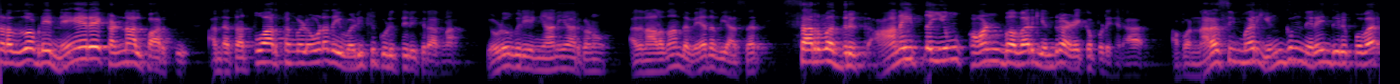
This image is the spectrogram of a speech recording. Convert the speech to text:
நடந்ததோ அப்படியே நேரே கண்ணால் பார்த்து அந்த தத்துவார்த்தங்களோடு அதை வடித்து கொடுத்திருக்கிறார்னா எவ்வளோ பெரிய ஞானியாக இருக்கணும். அதனால தான் அந்த வேதவியாசர் சர்வதிருக் அனைத்தையும் காண்பவர் என்று அழைக்கப்படுகிறார். அப்போ நரசிம்மர் எங்கும் நிறைந்திருப்பவர்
